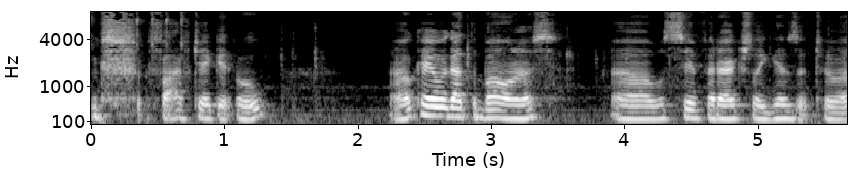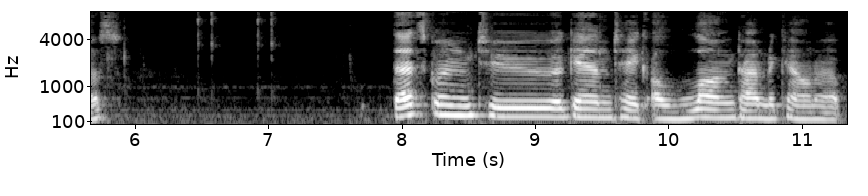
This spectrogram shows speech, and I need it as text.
Five ticket. Oh. Okay, we got the bonus. Uh, we'll see if it actually gives it to us. That's going to, again, take a long time to count up.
